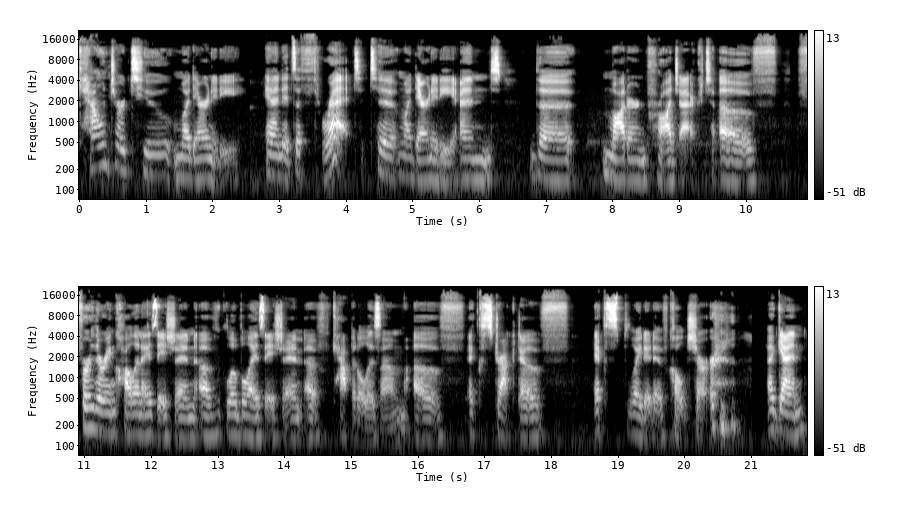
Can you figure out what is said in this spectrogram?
counter to modernity and it's a threat to modernity and the modern project of furthering colonization, of globalization, of capitalism, of extractive, exploitative culture. Again,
